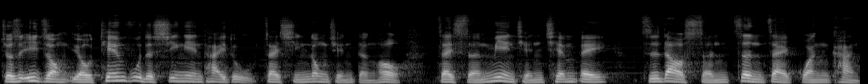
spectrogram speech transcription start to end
就是一种有天赋的信念态度，在行动前等候。在神面前谦卑，知道神正在观看，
